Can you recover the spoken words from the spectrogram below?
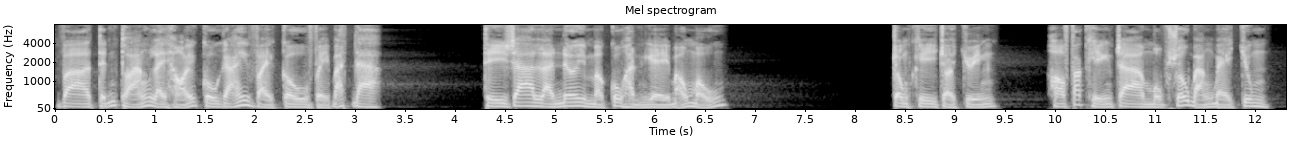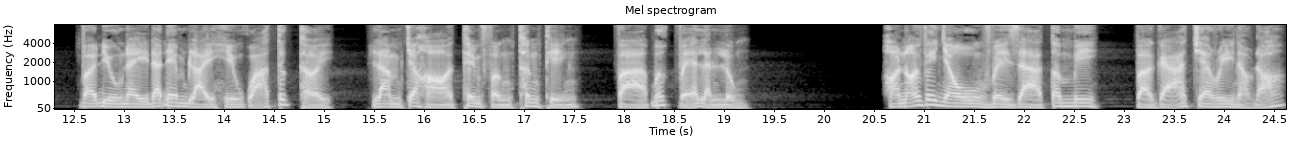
và thỉnh thoảng lại hỏi cô gái vài câu về bát đa. Thì ra là nơi mà cô hành nghề bảo mẫu. Trong khi trò chuyện, họ phát hiện ra một số bạn bè chung và điều này đã đem lại hiệu quả tức thời, làm cho họ thêm phần thân thiện và bớt vẻ lạnh lùng. Họ nói với nhau về già tommy và gã cherry nào đó.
